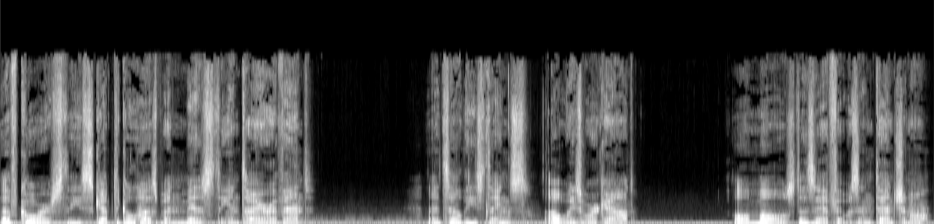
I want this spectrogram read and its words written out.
Of course, the skeptical husband missed the entire event. That's how these things always work out. Almost as if it was intentional.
